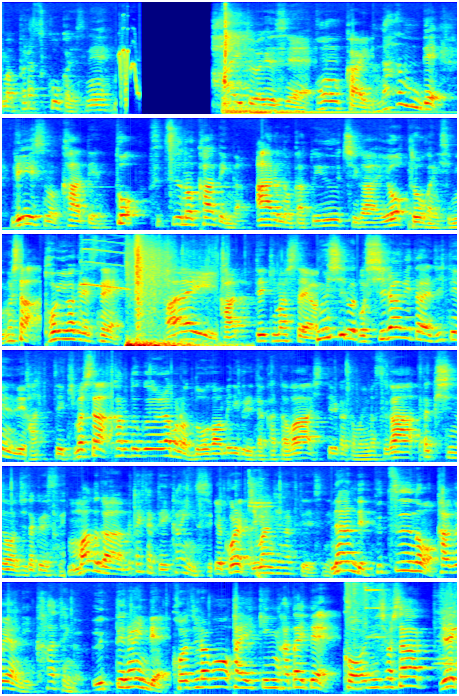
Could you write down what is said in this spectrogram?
まあ、プラス効果ですね。はい、というわけでですね、今回なんでレースのカーテンと普通のカーテンがあるのかという違いを動画にしてみました。というわけでですね、はい、買ってきましたよ。むしろもう調べた時点で買ってきました。監督ラボの動画を見てくれた方は知ってるかと思いますが、私の自宅ですね、窓がめちゃくちゃでかいんですよ。いや、これは自慢じゃなくてですね、なんで普通の家具屋にカーテンが売ってないんで、こちらも大金はたいて購入しましたイェイ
